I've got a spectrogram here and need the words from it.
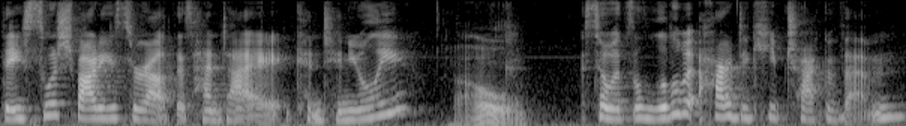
They switch bodies throughout this hentai continually. Oh. So it's a little bit hard to keep track of them.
